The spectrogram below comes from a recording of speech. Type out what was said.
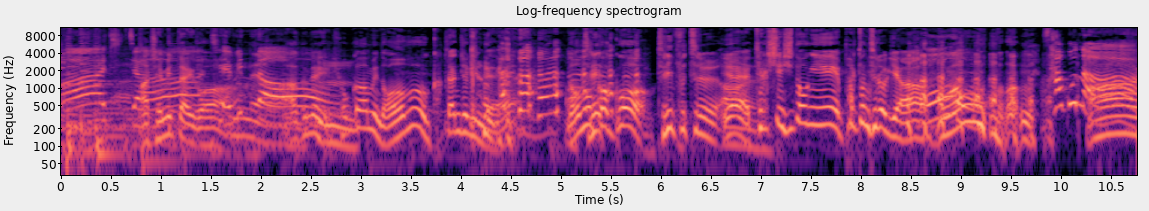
와 진짜 아, 재밌다, 이거. 재밌다. 아 근데 음. 효과음이 너무 극단적인데 너무 꺾고 드리프트를. 예 아, 택시 시동이 8톤 트럭이야. 멍, 멍. 사고나. 아,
